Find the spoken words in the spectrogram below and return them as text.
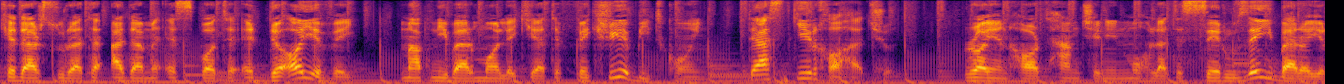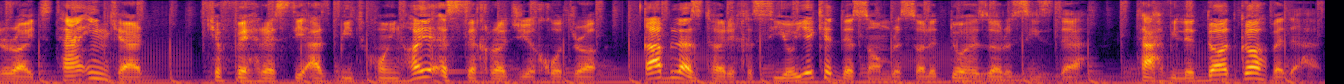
که در صورت عدم اثبات ادعای وی مبنی بر مالکیت فکری بیت کوین دستگیر خواهد شد. راین هارت همچنین مهلت سه روزه‌ای برای رایت تعیین کرد که فهرستی از بیت کوین های استخراجی خود را قبل از تاریخ 31 دسامبر سال 2013 تحویل دادگاه بدهد.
